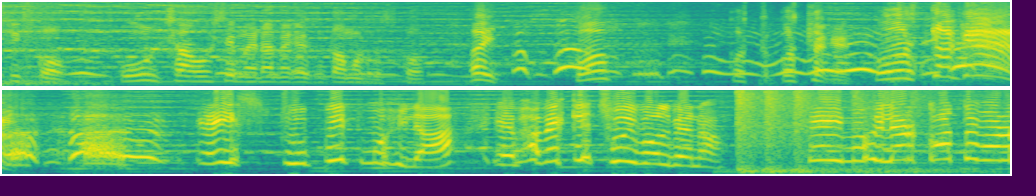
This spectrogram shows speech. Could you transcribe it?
তুই ক কোন সাহসে ম্যাডামের কাছে তো আমার ক? এই ক? এই স্টুপিড মহিলা এভাবে কিছুই বলবে না। এই মহিলার কত বড়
